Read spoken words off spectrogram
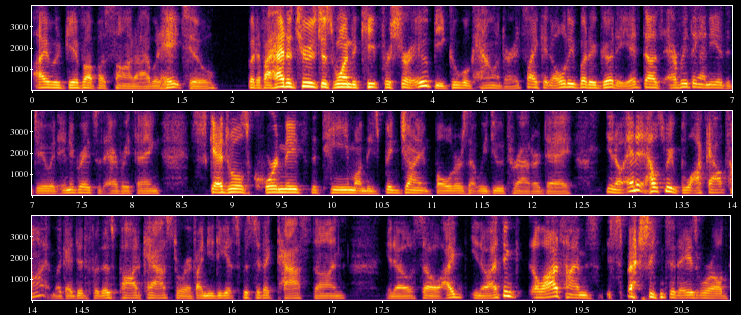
I would give up Asana. I would hate to, but if I had to choose just one to keep for sure, it would be Google Calendar. It's like an oldie but a goodie. It does everything I needed to do. It integrates with everything, schedules, coordinates the team on these big giant boulders that we do throughout our day. You know, and it helps me block out time, like I did for this podcast, or if I need to get specific tasks done. You know? So i you know i think a lot of times especially in today's world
